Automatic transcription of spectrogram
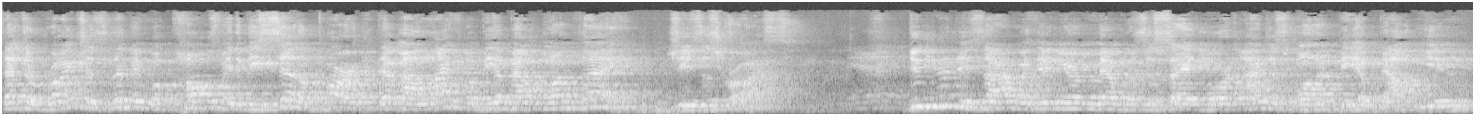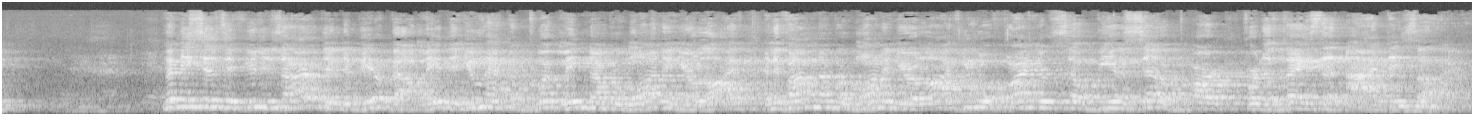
That the righteous living will cause me to be set apart, that my life will be about one thing, Jesus Christ. Do you desire within your members to say, Lord, I just want to be about you? Then he says, if you desire them to be about me, then you have to put me number one in your life. And if I'm number one in your life, you will find yourself being set apart for the things that I desire.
